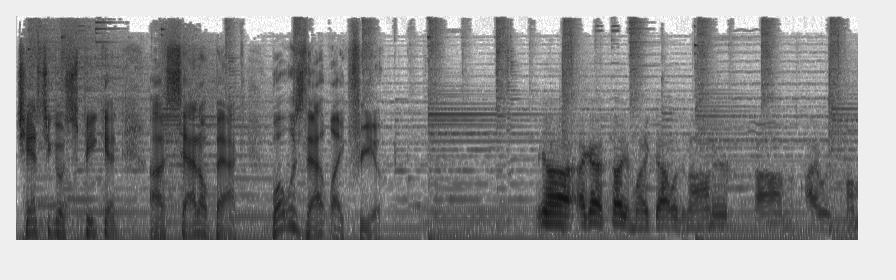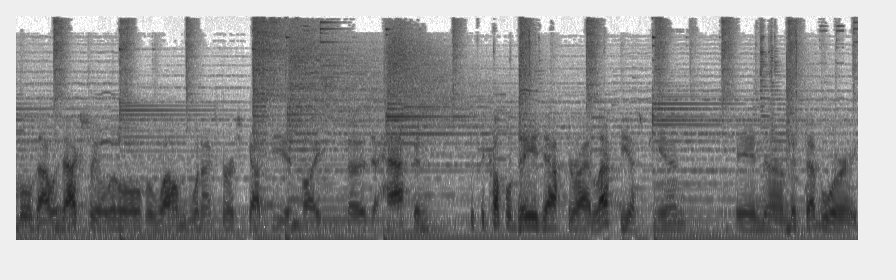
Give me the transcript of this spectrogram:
chance to go speak at uh, Saddleback. What was that like for you? Yeah, I got to tell you, Mike, that was an honor. Um, I was humbled. I was actually a little overwhelmed when I first got the invite because it happened just a couple days after I left ESPN in uh, mid-February.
